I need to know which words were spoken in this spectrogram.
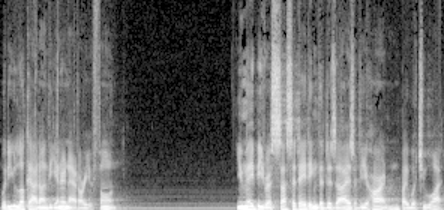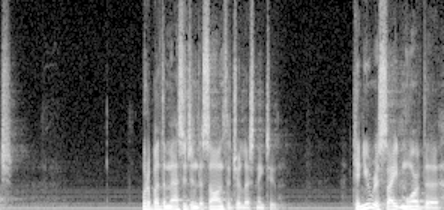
What do you look at on the internet or your phone? You may be resuscitating the desires of your heart by what you watch. What about the message in the songs that you're listening to? Can you recite more of the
